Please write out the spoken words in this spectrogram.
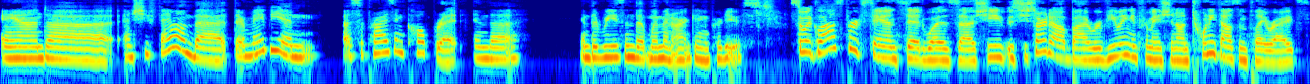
and uh, and she found that there may be an, a surprising culprit in the and the reason that women aren't getting produced. So what Glassberg Sands did was uh, she she started out by reviewing information on 20,000 playwrights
